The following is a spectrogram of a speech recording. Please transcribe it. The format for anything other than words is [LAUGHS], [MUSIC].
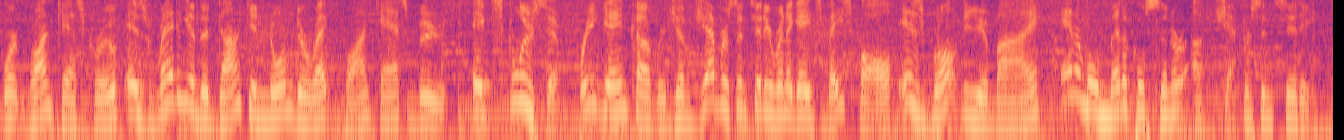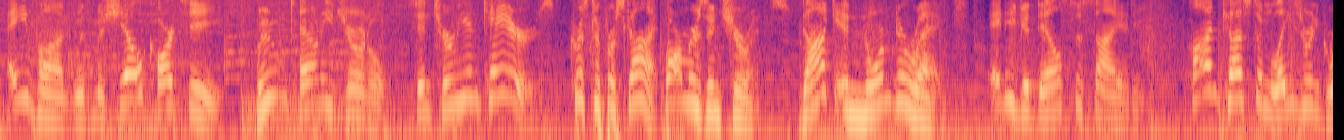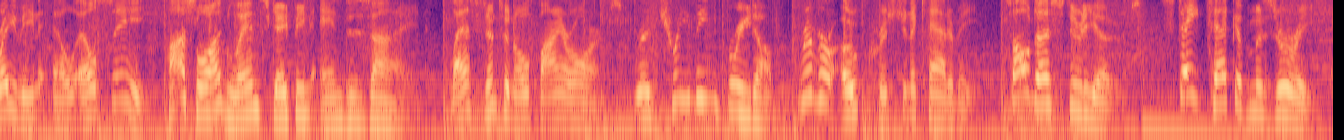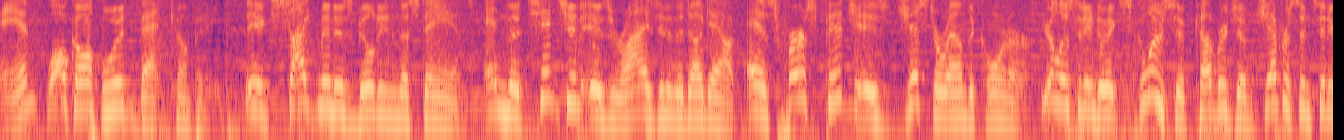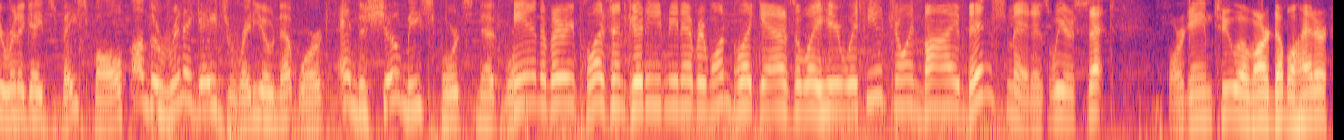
Network broadcast crew is ready in the Doc and Norm Direct broadcast booth. Exclusive pregame coverage of Jefferson City Renegades baseball is brought to you by Animal Medical Center of Jefferson City, Avon with Michelle Carty, Boone County Journal, Centurion Cares, Christopher Scott, Farmers Insurance, Doc and Norm Direct, Eddie Goodell Society, Han Custom Laser Engraving LLC, Hoslog Landscaping and Design, Last Sentinel Firearms, Retrieving Freedom, River Oak Christian Academy, Sawdust Studios, State Tech of Missouri, and Walk Off Wood Bat Company. The excitement is building in the stands, and the tension is rising in the dugout as first pitch is just around the corner. You're listening to exclusive coverage of Jefferson City Renegades baseball on the Renegades Radio Network and the Show Me Sports Network. And a very pleasant good evening, everyone. Blake Gazaway here with you, joined by Ben Schmidt as we are set for game two of our doubleheader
